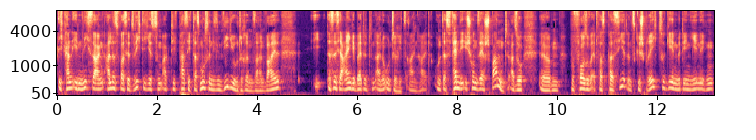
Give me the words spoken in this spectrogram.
ich kann eben nicht sagen, alles, was jetzt wichtig ist zum Aktiv-Passiv, das muss in diesem Video drin sein, weil das ist ja eingebettet in eine Unterrichtseinheit. Und das fände ich schon sehr spannend. Also ähm, bevor so etwas passiert, ins Gespräch zu gehen mit denjenigen,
